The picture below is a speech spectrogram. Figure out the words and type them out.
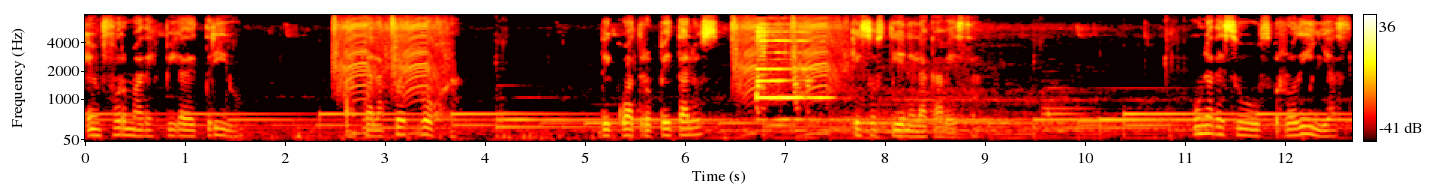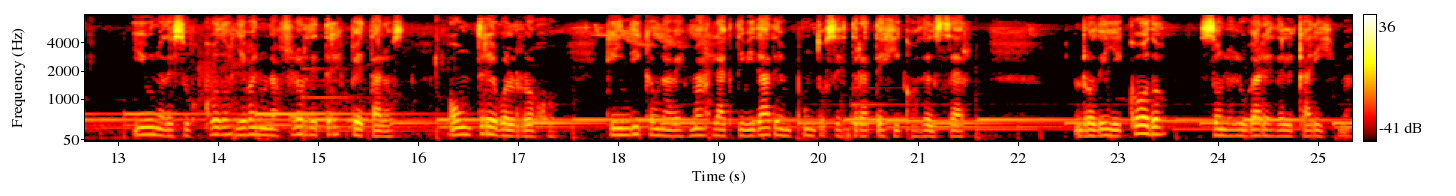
en forma de espiga de trigo, hasta la flor roja de cuatro pétalos que sostiene la cabeza. Una de sus rodillas y uno de sus codos llevan una flor de tres pétalos o un trébol rojo que indica una vez más la actividad en puntos estratégicos del ser. Rodilla y codo son los lugares del carisma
